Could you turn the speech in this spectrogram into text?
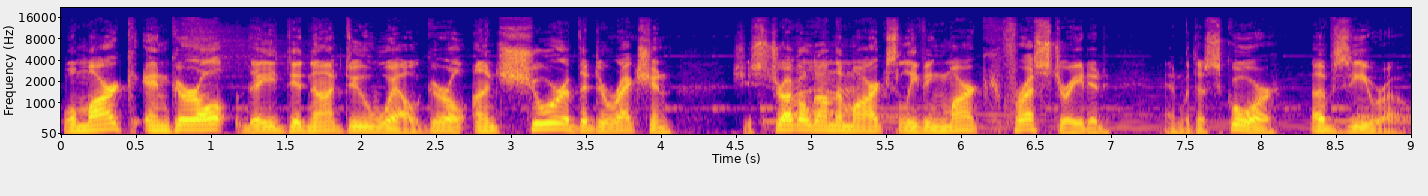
Well, Mark and Girl, they did not do well. Girl, unsure of the direction, she struggled on the marks, leaving Mark frustrated and with a score of zero.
